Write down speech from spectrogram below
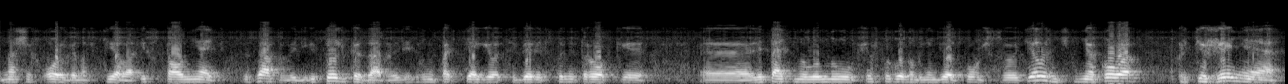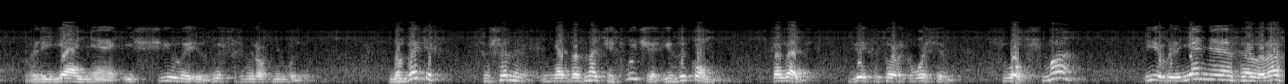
наших органов тела исполнять заповеди, и только заповеди, если будем подтягивать себе 100-метровки, э, летать на Луну, все что угодно будем делать с помощью своего тела, никакого притяжения, влияния и силы из высших миров не будет. Но в этих совершенно неоднозначных случаях языком сказать 248 слов шма, и влияние, раз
